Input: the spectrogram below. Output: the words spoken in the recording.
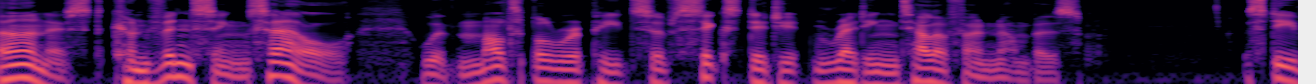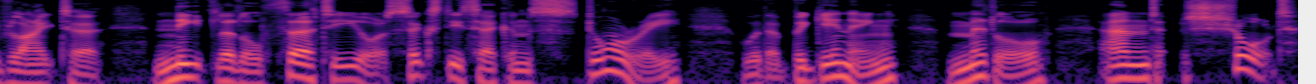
earnest, convincing sell, with multiple repeats of six digit Reading telephone numbers. Steve liked a neat little 30 or 60 second story with a beginning, middle, and short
